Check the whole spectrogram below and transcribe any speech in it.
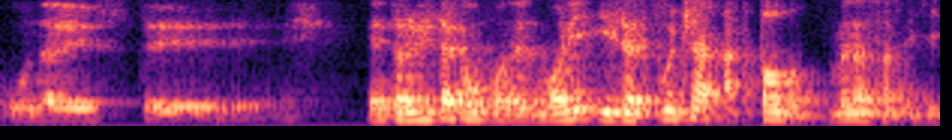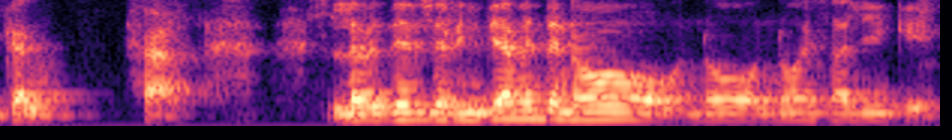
una este, entrevista con Funes Mori y se escucha a todo, menos al mexicano. O sea, de- definitivamente no, no, no es alguien que,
